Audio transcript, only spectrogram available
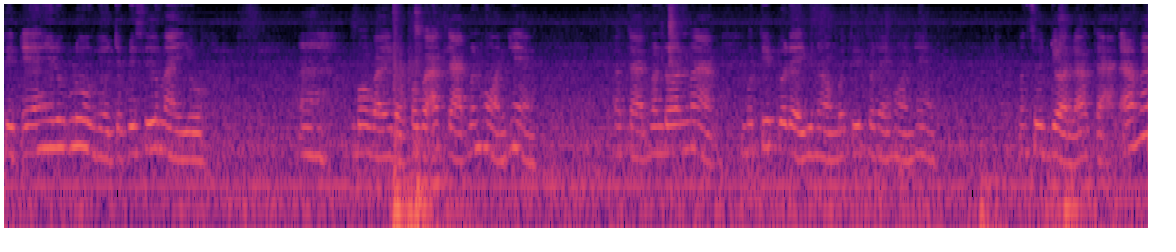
ติดแอร์ให้ลูกๆอยู่จะไปซื้อใหม่อยู่อ่าบ่ไหวดอกเพราะว่าอากาศมันร้อนแห้งอากาศมันร้อนมากบ่ติดบ่ได้พี่น้องบ่ติดบ่ได้ร้อนแห้งมันสุดยอดแล้วอากาศเอามา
